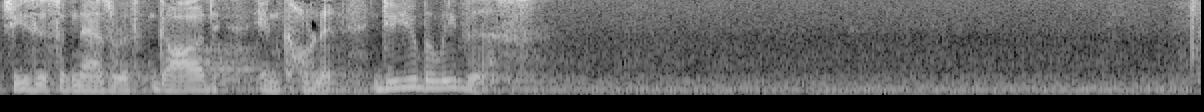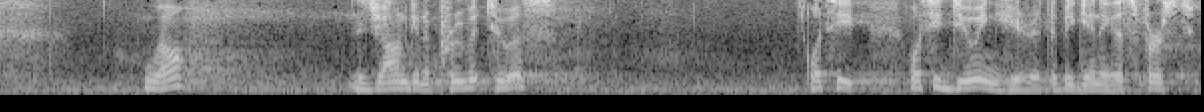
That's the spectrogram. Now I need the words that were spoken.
Jesus of Nazareth, God incarnate. Do you believe this? Well, is John going to prove it to us? What's he, what's he doing here at the beginning? This first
